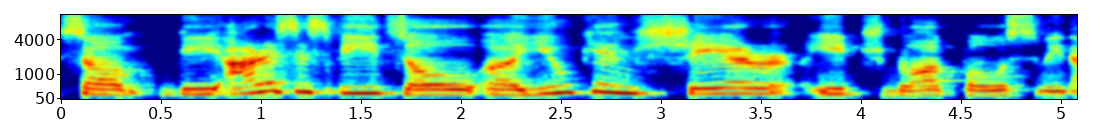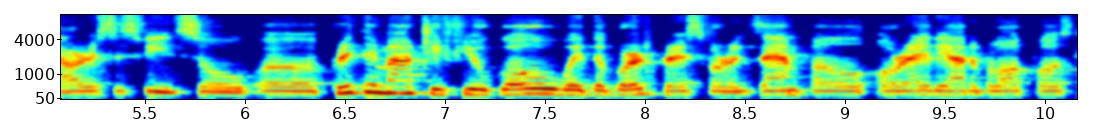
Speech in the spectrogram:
So the RSS feed, so uh, you can share each blog post with RSS feed. So uh, pretty much, if you go with the WordPress, for example, or any other blog post,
